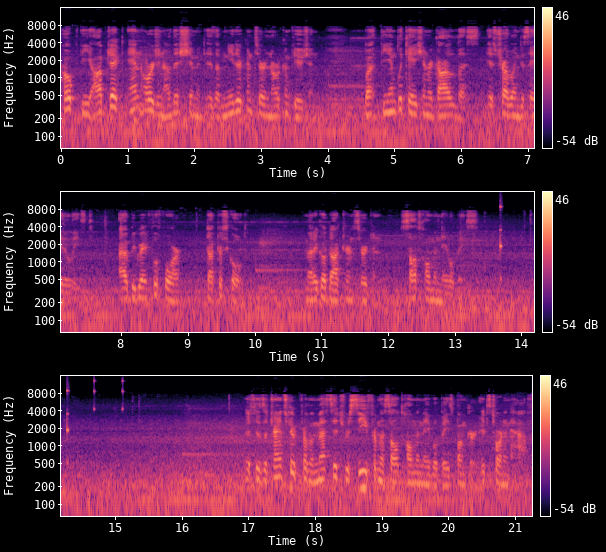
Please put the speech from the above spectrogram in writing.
hope the object and origin of this shipment is of neither concern nor confusion, but the implication, regardless, is troubling to say the least. I would be grateful for Dr. Skold, medical doctor and surgeon, Salt Holman Naval Base. This is a transcript from a message received from the Salt Holman Naval Base bunker. It's torn in half.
